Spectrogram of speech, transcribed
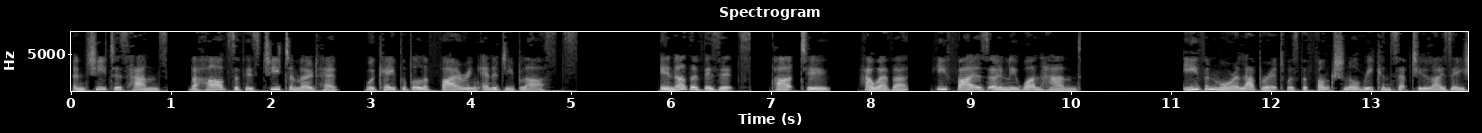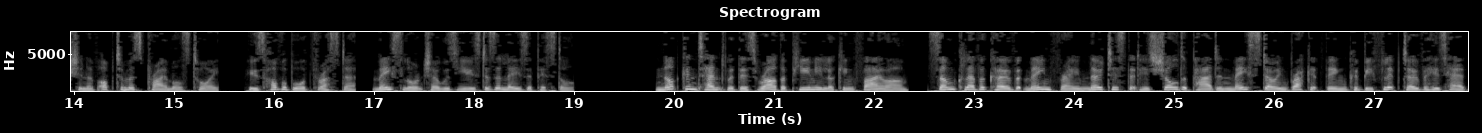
and Cheetor's hands, the halves of his cheetah mode head, were capable of firing energy blasts. In other visits, part 2, however, he fires only one hand, even more elaborate was the functional reconceptualization of Optimus Primal's toy, whose hoverboard thruster, mace launcher was used as a laser pistol. Not content with this rather puny-looking firearm, some clever cove at mainframe noticed that his shoulder pad and mace stowing bracket thing could be flipped over his head,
